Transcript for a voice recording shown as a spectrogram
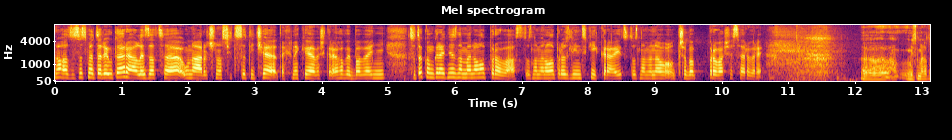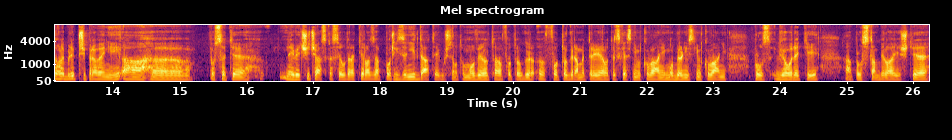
No a zase jsme tady u té realizace, u náročnosti, co se týče techniky a veškerého vybavení. Co to konkrétně znamenalo pro vás? To znamenalo pro Zlínský kraj? Co to znamenalo třeba pro vaše servery? Eh, my jsme na tohle byli připraveni a v podstatě Největší částka se utratila za pořízení dat, jak už jsem o tom mluvil, ta fotogra- fotogrametrie, letecké snímkování, mobilní snímkování plus geodeti a plus tam byla ještě e,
